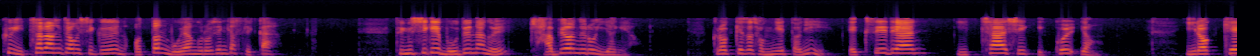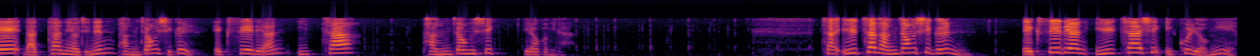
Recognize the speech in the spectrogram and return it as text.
그 2차 방정식은 어떤 모양으로 생겼을까? 등식의 모든 항을 좌변으로 이항해요. 그렇게 해서 정리했더니 x에 대한 2차식 이퀄 0 이렇게 나타내어지는 방정식을 x에 대한 2차 방정식이라고 합니다. 자, 1차 방정식은 x에 대한 1차식 이퀄 0이에요.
